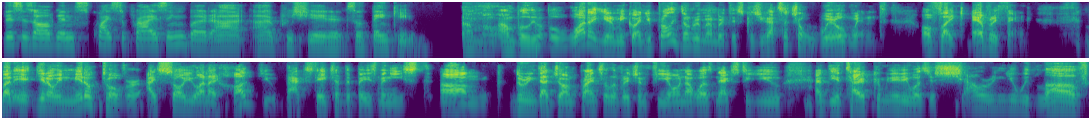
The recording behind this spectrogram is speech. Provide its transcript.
this has all been quite surprising, but I, I appreciate it. So thank you. Um, unbelievable. What a year, Miko. And you probably don't remember this because you had such a whirlwind of like everything. But it, you know, in mid-October, I saw you and I hugged you backstage at the Basement East um, during that John Prine celebration. Fiona was next to you, and the entire community was just showering you with love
